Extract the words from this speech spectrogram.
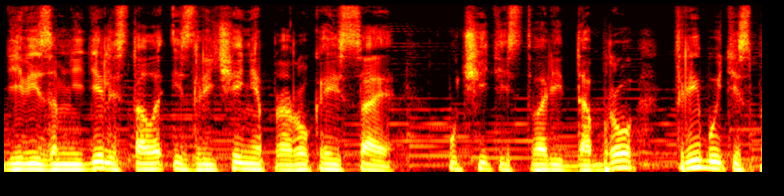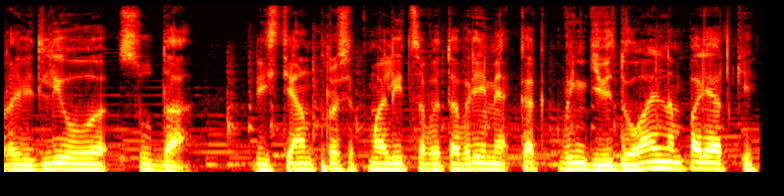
девизом недели стало изречение пророка Исаия «Учитесь творить добро, требуйте справедливого суда». Христиан просят молиться в это время как в индивидуальном порядке,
